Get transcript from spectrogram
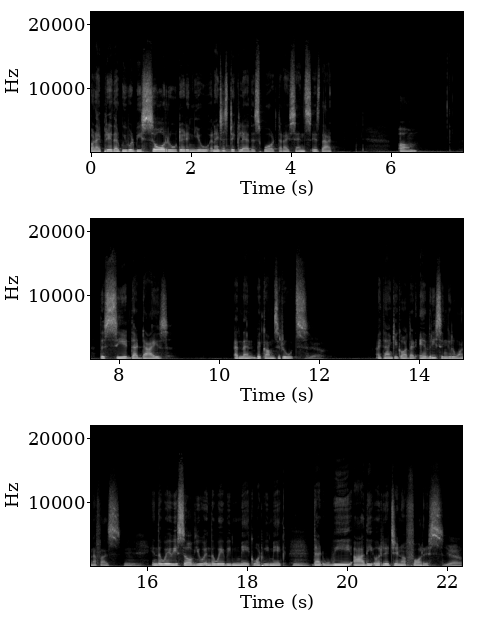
God, I pray that we would be so rooted in you. And I just declare this word that I sense is that um, the seed that dies and then becomes roots. Yeah. I thank you, God, that every single one of us, Mm. in the way we serve you, in the way we make what we make, Mm. that we are the origin of forests. Yeah.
